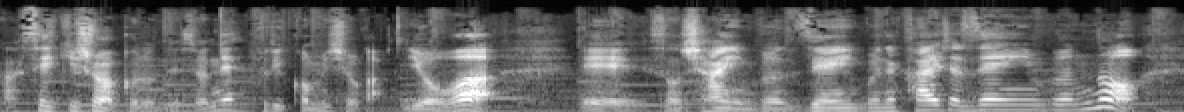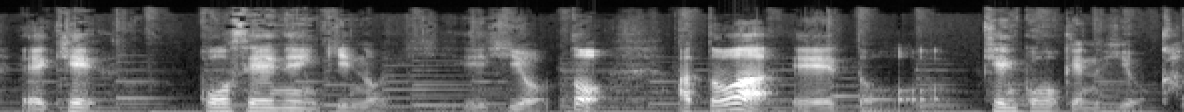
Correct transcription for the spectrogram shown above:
ー、請求書が来るんですよね。振込書が。要は、えー、その社員分、全員分ね、会社全員分の、えー、厚生年金の費用と、あとは、えっ、ー、と、健康保険の費用か。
